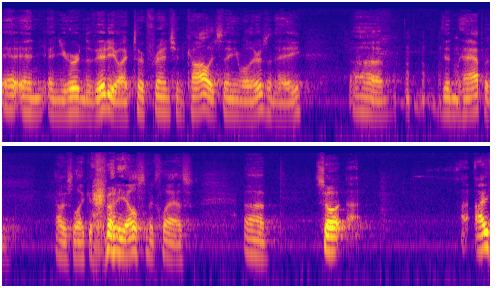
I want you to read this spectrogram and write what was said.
and, and you heard in the video, I took French in college thinking, well, there's an A. Uh, didn't happen. I was like everybody else in the class. Uh, so I,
